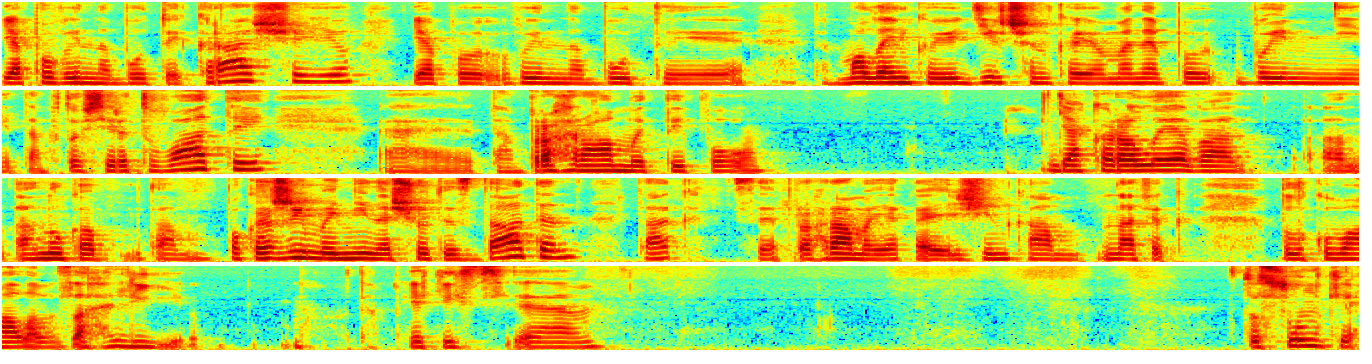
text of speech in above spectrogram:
Я повинна бути кращою, я повинна бути там, маленькою дівчинкою, мене повинні там, хтось рятувати. Е, там, Програми, типу Я королева, а, ну-ка, там, покажи мені, на що ти здатен. Так? Це програма, яка жінкам нафіг блокувала взагалі там, якісь е, стосунки,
